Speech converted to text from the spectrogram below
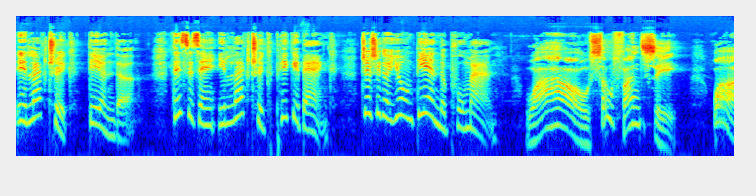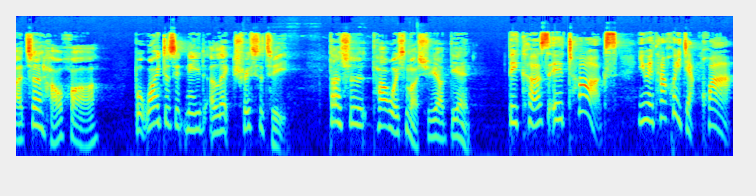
Electric 电的，This is an electric piggy bank。这是个用电的铺满。 Wow, so fancy. 哇，真豪华。But why does it need electricity? 但是它为什么需要电？ Because it talks，因为它会讲话。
